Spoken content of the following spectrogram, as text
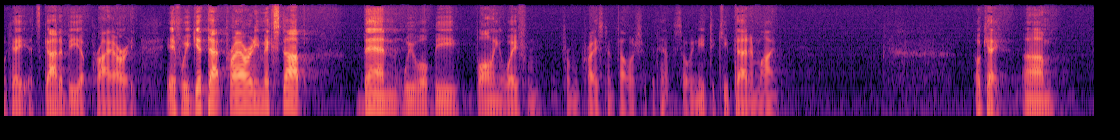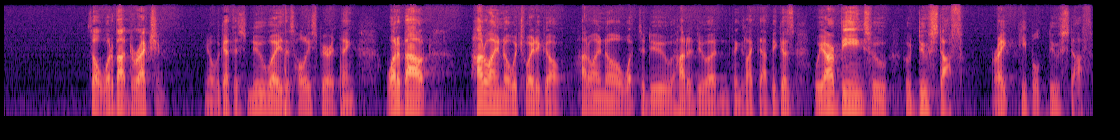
Okay, it's got to be a priority. If we get that priority mixed up, then we will be falling away from, from Christ and fellowship with Him. So we need to keep that in mind. Okay, um, so what about direction? You know, we got this new way, this Holy Spirit thing. What about how do I know which way to go? How do I know what to do, how to do it, and things like that? Because we are beings who, who do stuff, right? People do stuff.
